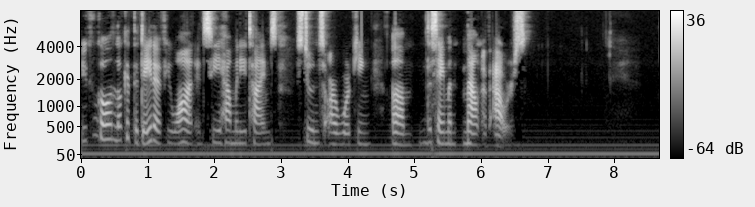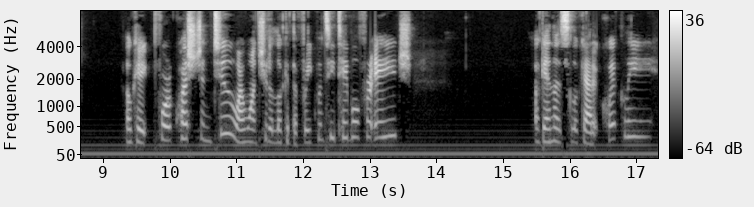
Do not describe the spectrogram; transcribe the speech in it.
You can go and look at the data if you want and see how many times students are working um, the same amount of hours. Okay, for question two, I want you to look at the frequency table for age. Again, let's look at it quickly.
